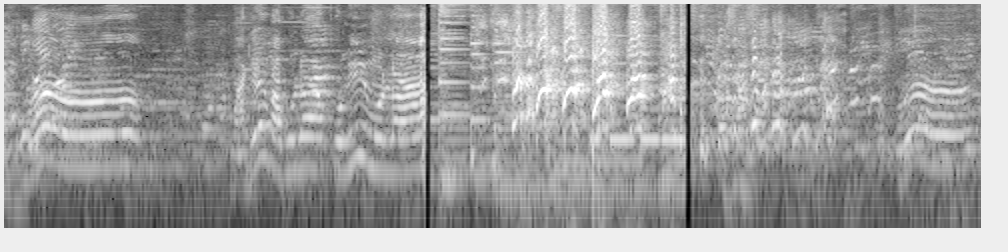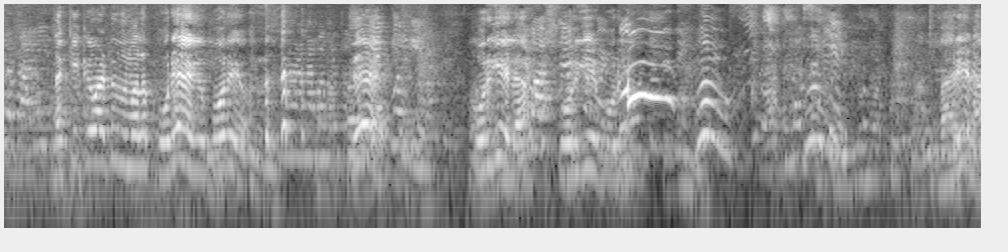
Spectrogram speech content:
हो. मागे बाबूला कोणी मोडला. हो. नक्की काय वाटतं तुम्हाला? पोरे आहे? पोरे ते? पोरगी आहे ना? पोरगी आहे पोरगी. भारी आहे ना?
